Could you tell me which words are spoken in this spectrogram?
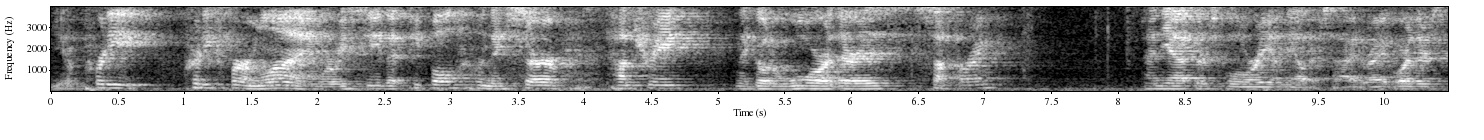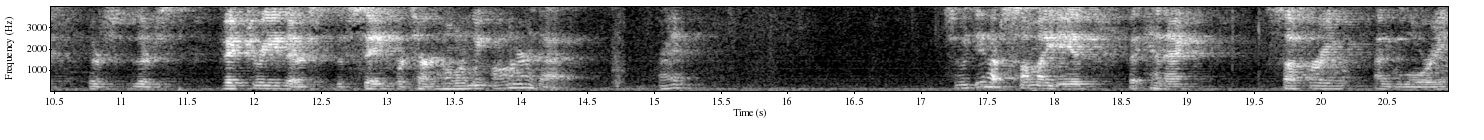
you know, pretty, pretty firm line where we see that people, when they serve country and they go to war, there is suffering, and yet there's glory on the other side, right? Or there's, there's, there's victory, there's the safe return home, and we honor that, right? So we do have some ideas that connect suffering and glory.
